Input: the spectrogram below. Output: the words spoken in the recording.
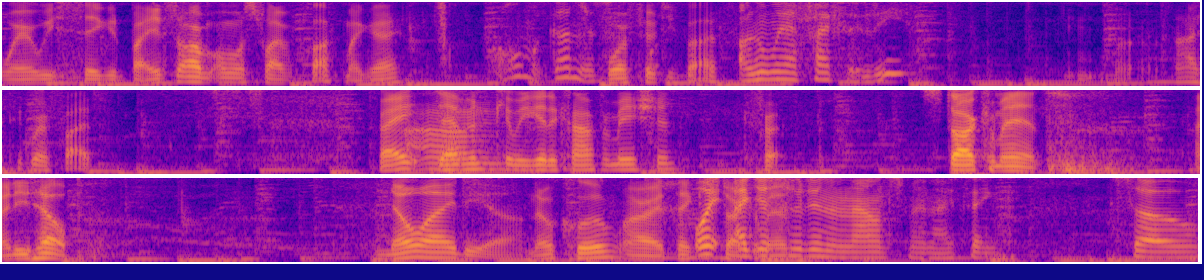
where we say goodbye. It's almost five o'clock, my guy. oh my goodness. Four fifty-five. Aren't we at 5:30? I think we're at five. Right, Devin? Um, Can we get a confirmation? Fr- Star Command. I need help. No idea. No clue. All right, thank you, Wait, Star I just heard an announcement. I think. So,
